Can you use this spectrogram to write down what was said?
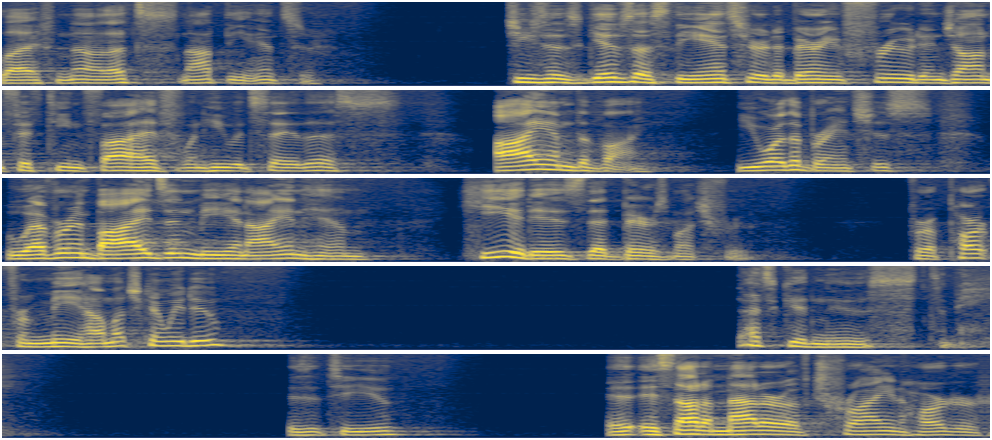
life. No, that's not the answer. Jesus gives us the answer to bearing fruit in John 15, 5, when he would say this I am the vine, you are the branches. Whoever abides in me and I in him, he it is that bears much fruit. For apart from me, how much can we do? That's good news to me. Is it to you? It's not a matter of trying harder.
